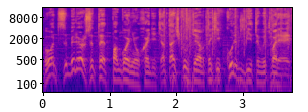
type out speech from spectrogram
Вот соберешься ты от погони уходить, а тачка у тебя вот такие кульбиты вытворяет.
